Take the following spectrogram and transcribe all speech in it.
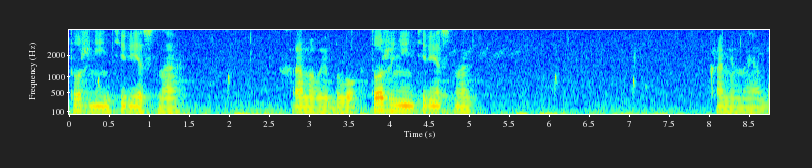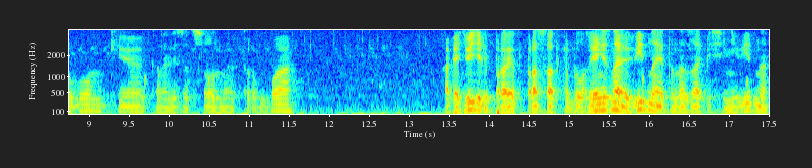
Тоже неинтересно. Храмовый блок тоже неинтересно каменные обломки, канализационная труба. Опять видели про это? Просадка была. Я не знаю, видно это на записи, не видно.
